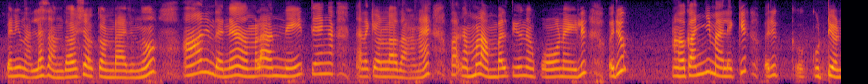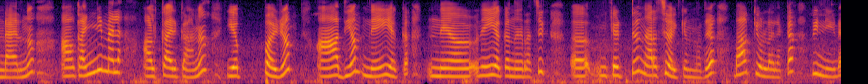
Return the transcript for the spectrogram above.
അപ്പം എനിക്ക് നല്ല സന്തോഷമൊക്കെ ഉണ്ടായിരുന്നു. ആദ്യം തന്നെ നമ്മൾ ആ നെയ്ത്തേങ്ങ നിലയ്ക്കുള്ളതാണ് അപ്പം നമ്മൾ അമ്പലത്തിൽ നിന്ന് പോണതിൽ ഒരു കഞ്ഞിമലയ്ക്ക് ഒരു കുട്ടി ഉണ്ടായിരുന്നു ആ കന്നിമല ആൾക്കാർക്കാണ് എപ്പോഴും ആദ്യം നെയ്യൊക്കെ നെയ്യൊക്കെ നിറച്ച് കെട്ട് നിറച്ച് വയ്ക്കുന്നത് ബാക്കിയുള്ളവരൊക്കെ പിന്നീട്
